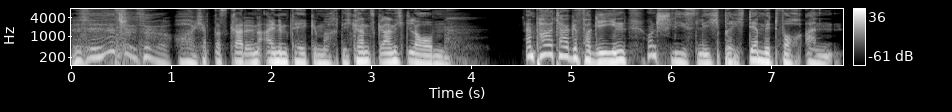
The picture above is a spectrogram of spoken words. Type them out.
Oh, ich habe das gerade in einem Take gemacht, ich kann es gar nicht glauben. Ein paar Tage vergehen und schließlich bricht der Mittwoch an.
